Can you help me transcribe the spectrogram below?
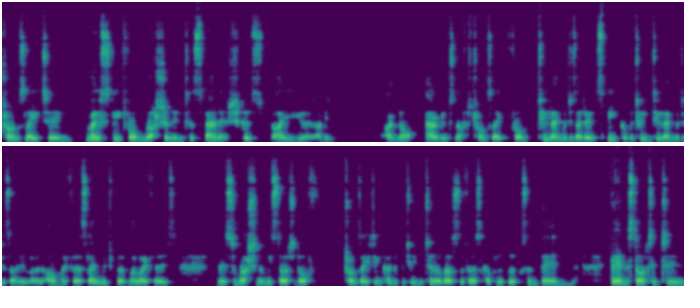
translating mostly from Russian into Spanish, because I, you know, I mean, I'm not arrogant enough to translate from two languages I don't speak or between two languages I uh, aren't my first language. But my wife knows knows some Russian, and we started off translating kind of between the two of us the first couple of books, and then then started to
